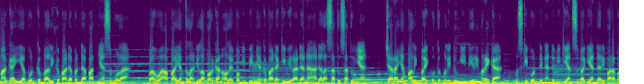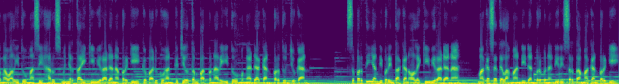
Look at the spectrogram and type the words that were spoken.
maka ia pun kembali kepada pendapatnya semula. Bahwa apa yang telah dilaporkan oleh pemimpinnya kepada Kiwiradana adalah satu-satunya, cara yang paling baik untuk melindungi diri mereka, meskipun dengan demikian sebagian dari para pengawal itu masih harus menyertai Kiwiradana pergi ke padukuhan kecil tempat penari itu mengadakan pertunjukan. Seperti yang diperintahkan oleh Kiwiradana, maka setelah mandi dan berbenah diri serta makan pergi,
